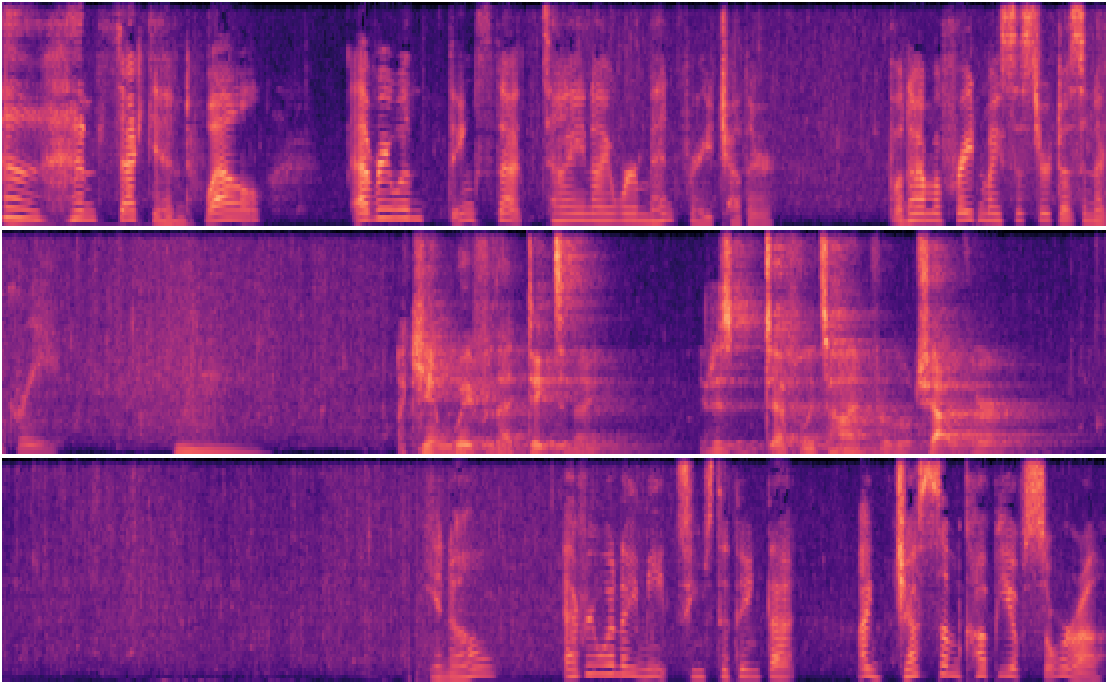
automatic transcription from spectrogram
and second, well, everyone thinks that Tai and I were meant for each other. but I'm afraid my sister doesn't agree. Hmm. I can't wait for that date tonight. It is definitely time for a little chat with her. You know, everyone I meet seems to think that I'm just some copy of Sora,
